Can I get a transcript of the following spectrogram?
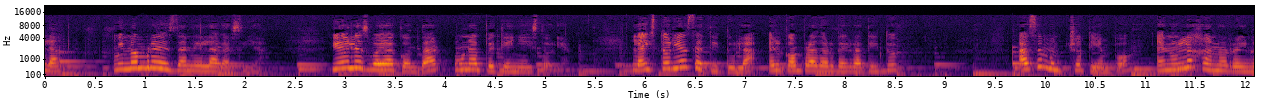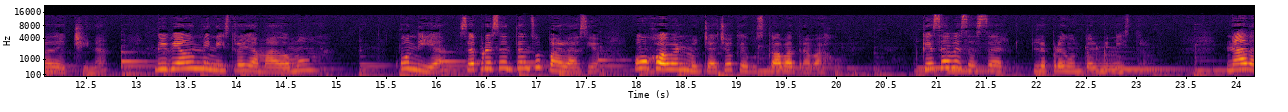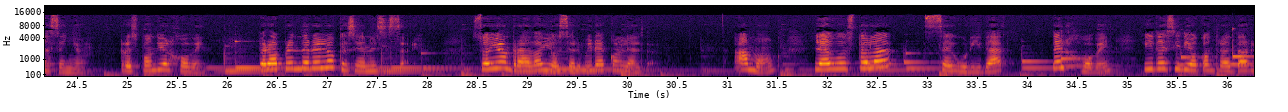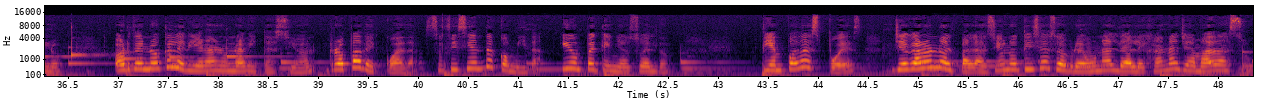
Hola, mi nombre es Daniela García y hoy les voy a contar una pequeña historia. La historia se titula El comprador de gratitud. Hace mucho tiempo, en un lejano reino de China, vivía un ministro llamado Mung. Un día se presentó en su palacio un joven muchacho que buscaba trabajo. ¿Qué sabes hacer? le preguntó el ministro. Nada, señor, respondió el joven, pero aprenderé lo que sea necesario. Soy honrado y os serviré con lealtad. A Monk le gustó la seguridad del joven y decidió contratarlo. Ordenó que le dieran una habitación, ropa adecuada, suficiente comida y un pequeño sueldo. Tiempo después, llegaron al palacio noticias sobre una aldea lejana llamada Su.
